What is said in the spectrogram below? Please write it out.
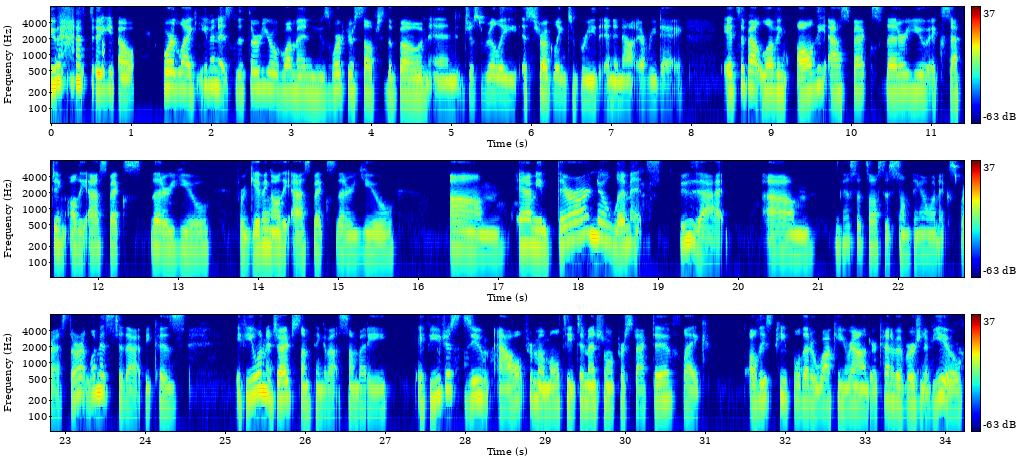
you have to, you know, or like even it's the 30 year old woman who's worked herself to the bone and just really is struggling to breathe in and out every day. It's about loving all the aspects that are you, accepting all the aspects that are you, forgiving all the aspects that are you. Um, and I mean, there are no limits to that. Um, I guess that's also something I want to express. There aren't limits to that because if you want to judge something about somebody, if you just zoom out from a multi-dimensional perspective like all these people that are walking around are kind of a version of you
